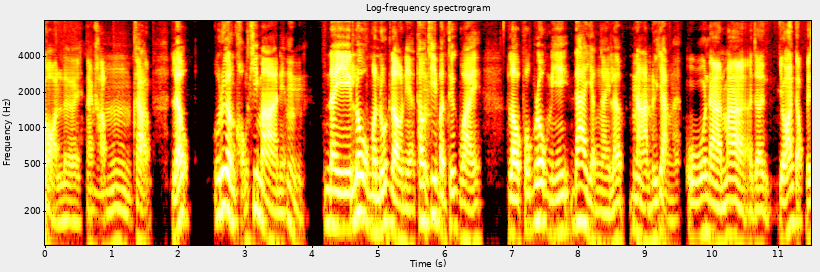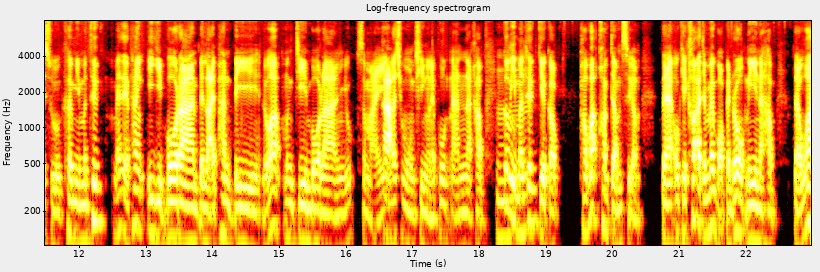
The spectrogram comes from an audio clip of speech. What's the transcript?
ก่อนเลยนะครับอืมครับ แล้ว เรื่องของที่มาเนี่ยอืมในโลกมนุษย์เราเนี่ย เท่าที่บันทึกไว้ เราพบโรคนี้ได้ยังไงแล้วนานหรือยังฮะโอ้นานมากอาจจะย้อนกลับไปสู่เคยมีบันทึกแม้แต่กระทั่งอียิปต์โบราณเป็นหลายพันปี หรือว่าเมืองจีนโบราณยุคสมัยครับราชวงศ์ชิงอะไรพวกนั้นนะครับอืมก็มีบันทึกเกี่ยวกับภาวะความจำเสื่อม แต่โอเคเขาอาจจะไม่บอกเป็นโรคนี้นะครับ แต่ว่า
